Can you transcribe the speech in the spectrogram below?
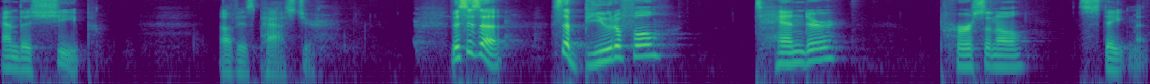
and the sheep of His pasture. This is a it's a beautiful, tender, personal statement.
